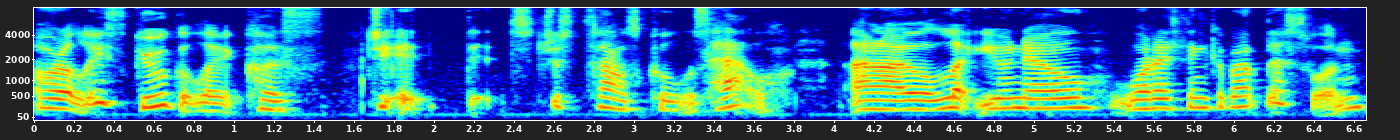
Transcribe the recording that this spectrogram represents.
or at least Google it because it, it just sounds cool as hell. And I will let you know what I think about this one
